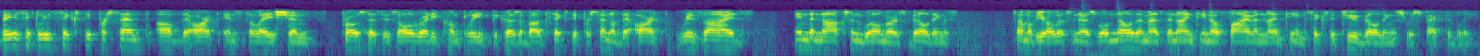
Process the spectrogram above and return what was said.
basically, 60% of the art installation process is already complete because about 60% of the art resides in the Knox and Wilmers buildings. Some of your listeners will know them as the 1905 and 1962 buildings, respectively.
